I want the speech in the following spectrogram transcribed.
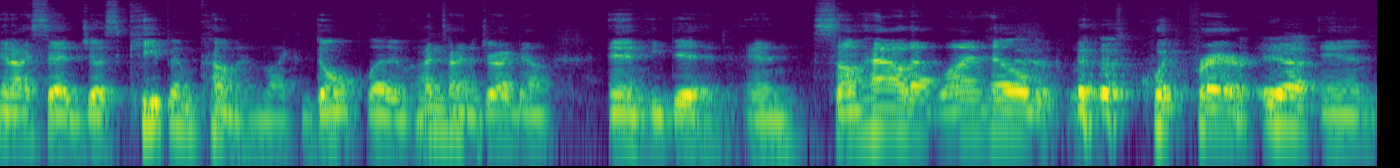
and I said, just keep him coming. Like, don't let him. I tightened the drag down, and he did. And somehow that line held a, a quick prayer Yeah. and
